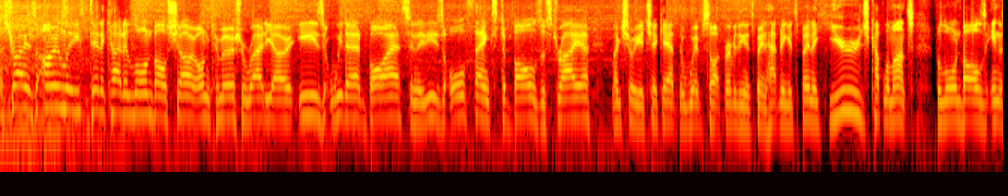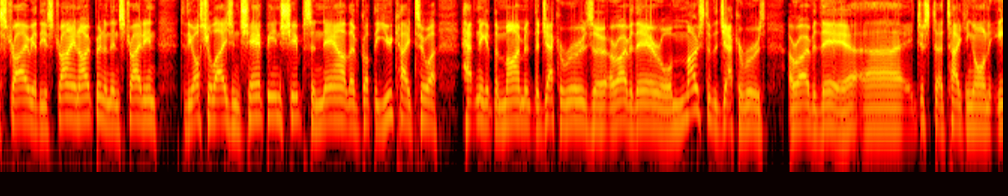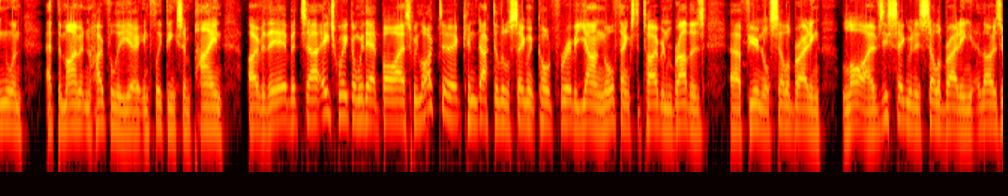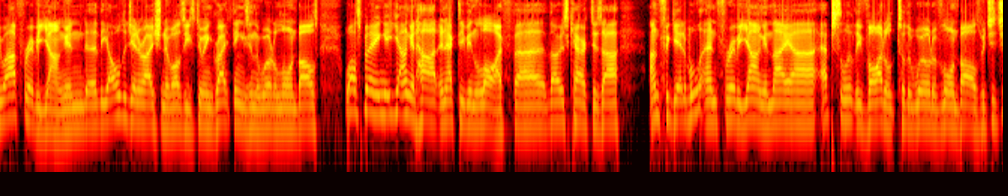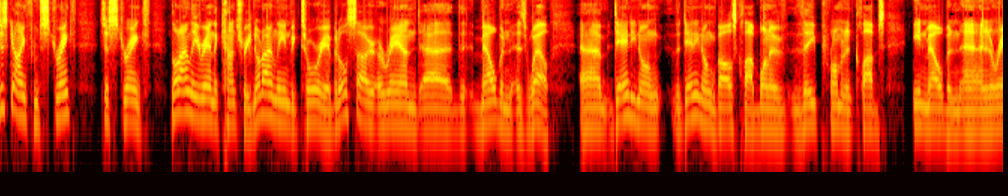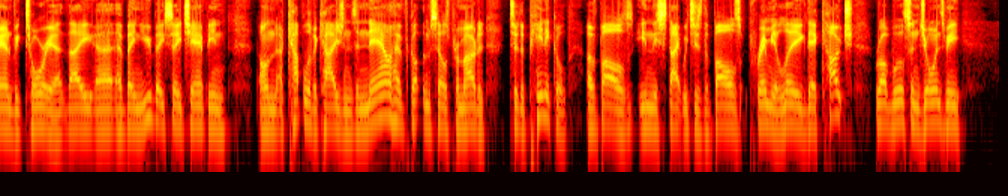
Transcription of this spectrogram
Australia's only dedicated lawn bowl show on commercial radio is without bias, and it is all thanks to Bowls Australia. Make sure you check out the website for everything that's been happening. It's been a huge couple of months for lawn bowls in Australia. The Australian Open and then straight in to the Australasian Championships, and now they've got the UK Tour happening at the moment. The Jackaroos are, are over there, or most of the Jackaroos are over there, uh, just uh, taking on England at the moment and hopefully uh, inflicting some pain over there. But uh, each week on Without Bias, we like to conduct a little segment called Forever Young, all thanks to Tobin Brothers uh, Funeral celebrating lives. This segment is celebrating those who are forever young and uh, the older generation of Aussies doing great things in the world of lawn bowls whilst being young at heart and active in life. Uh, those characters are unforgettable and forever young, and they are absolutely vital to the world of lawn bowls, which is just going from strength to strength, not only around the country, not only in Victoria, but also around uh, Melbourne as well. Um, Dandenong, the Dandenong Bowls Club, one of the prominent clubs in Melbourne and around Victoria. They uh, have been UBC champion on a couple of occasions and now have got themselves promoted to the pinnacle of bowls in this state, which is the Bowls Premier League. Their coach, Rob Wilson, joins me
